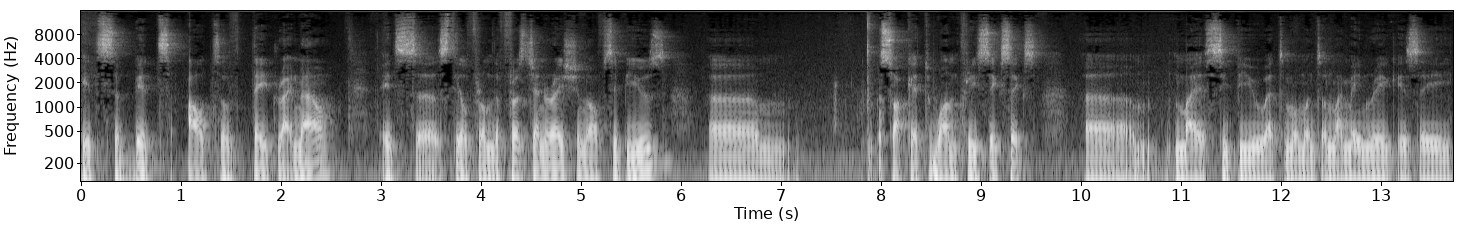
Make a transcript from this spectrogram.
It's a bit out of date right now. It's still from the first generation of CPUs, um, socket 1366. Um, my CPU at the moment on my main rig is a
